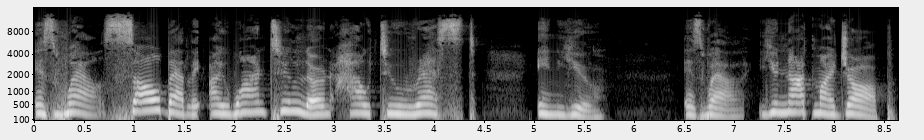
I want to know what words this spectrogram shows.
as well so badly. I want to learn how to rest in you as well. You're not my job.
